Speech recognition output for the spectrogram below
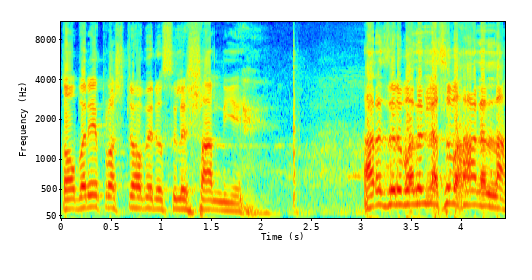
কবরে প্রশ্ন হবে রসুলের শান নিয়ে। আরে জোরে বলেন না সুবাহ আল্লাহ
